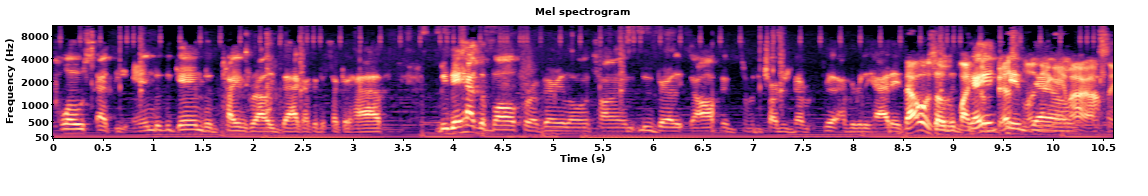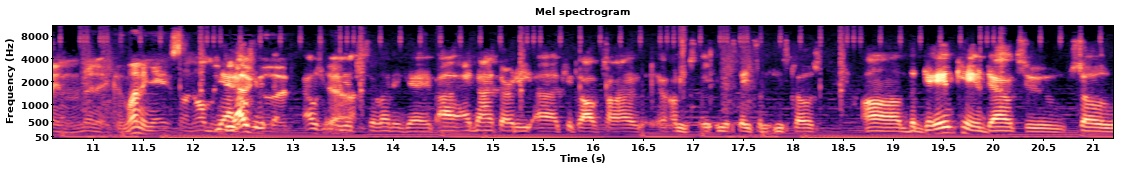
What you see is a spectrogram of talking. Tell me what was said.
close at the end of the game. The Titans rallied back after the second half. I mean, they had the ball for a very long time. We barely the offense. Some of the Chargers never haven't really had it. That was so a, the like the best London down, game I'll say in a minute because London games don't normally yeah, that was, good. That was really yeah. interesting London game uh, at nine thirty uh, kickoff time on the, in the states on the East Coast. Um, the game came down to so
